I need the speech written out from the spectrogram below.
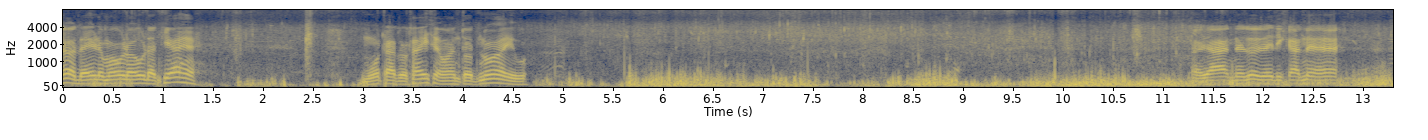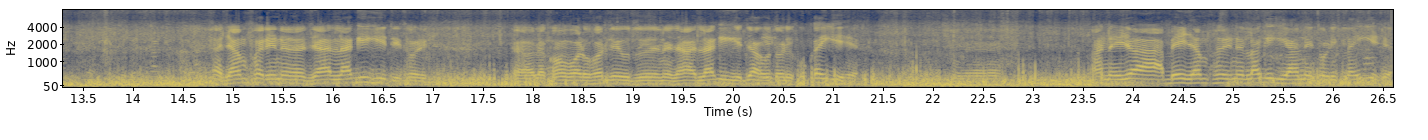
હા, દાયડા મવડા અવડા થયા છે. મોટા તો થાય છે, વાંધો જ ન આવ્યો. યારને જો જરી કાને જામફળીને ઝાડ લાગી ગઈ હતી થોડીક. એટલે ઘઉંવાળું હરગાયું હતું એને ઝાડ લાગી ગઈ જાવ થોડી ફૂંકાઈ ગઈ છે. આને જો આ બે જામફળીને લાગી ગઈ આને થોડીક લાગી છે.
